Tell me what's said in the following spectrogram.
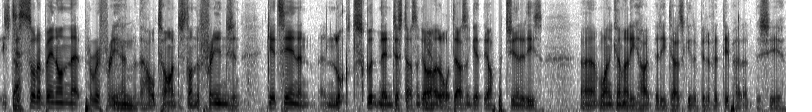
he's stuff. just sort of been on that periphery mm. the whole time, just on the fringe and gets in and, and looks good and then just doesn't go yeah. on it or doesn't get the opportunities. Uh, one can only hope that he does get a bit of a dip at it this year.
